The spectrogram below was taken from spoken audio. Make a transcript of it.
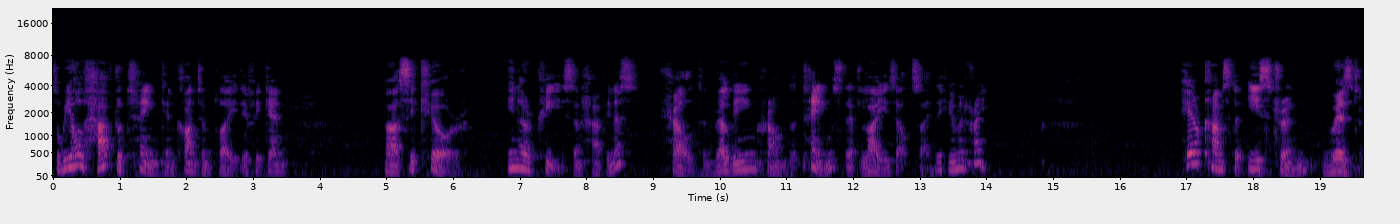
So we all have to think and contemplate if we can uh, secure inner peace and happiness, health and well-being from the things that lies outside the human frame. Here comes the Eastern wisdom.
